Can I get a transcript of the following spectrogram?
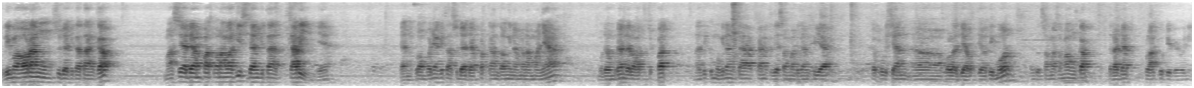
Lima orang sudah kita tangkap, masih ada empat orang lagi sedang kita cari ya. Dan kelompoknya kita sudah dapat kantongi nama-namanya. Mudah-mudahan dalam waktu cepat nanti kemungkinan kita akan kerjasama dengan pihak kepolisian uh, Polda Jawa, Jawa Timur untuk sama-sama ungkap terhadap pelaku DPO ini.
